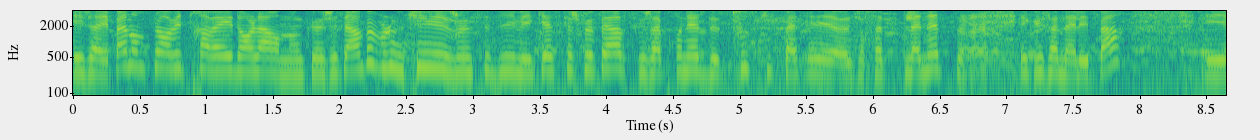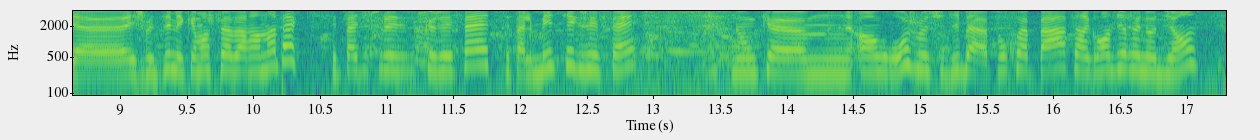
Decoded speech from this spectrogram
Et j'avais pas non plus envie de travailler dans l'art. Donc euh, j'étais un peu bloquée. Je me suis dit, mais qu'est-ce que je peux faire? Parce que j'apprenais de tout ce qui se passait euh, sur cette planète et que ça n'allait pas. Et, euh, et je me disais, mais comment je peux avoir un impact? C'est pas du tout les études que j'ai faites, c'est pas le métier que j'ai fait. Donc, en gros, je me suis dit, bah, pourquoi pas faire grandir une audience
